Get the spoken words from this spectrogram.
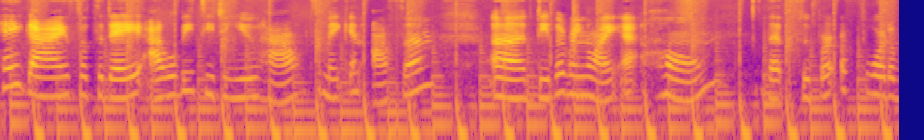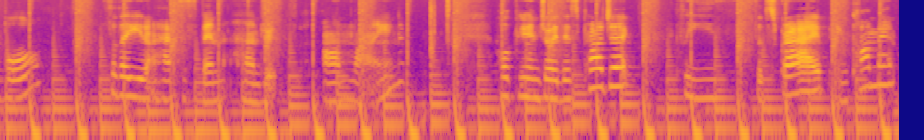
Hey guys, so today I will be teaching you how to make an awesome uh, Diva ring light at home that's super affordable so that you don't have to spend hundreds online. Hope you enjoy this project. Please subscribe and comment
